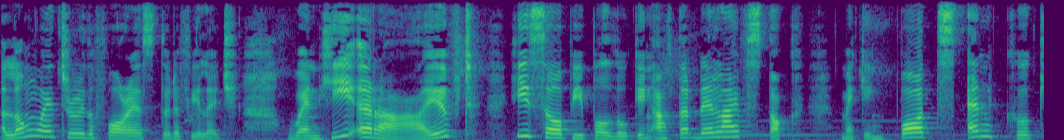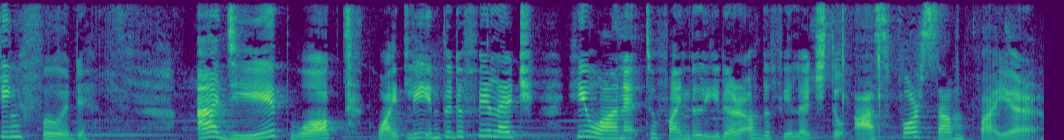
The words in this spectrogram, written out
a long way through the forest to the village. When he arrived, he saw people looking after their livestock, making pots and cooking food. Ajit walked quietly into the village. He wanted to find the leader of the village to ask for some fire.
